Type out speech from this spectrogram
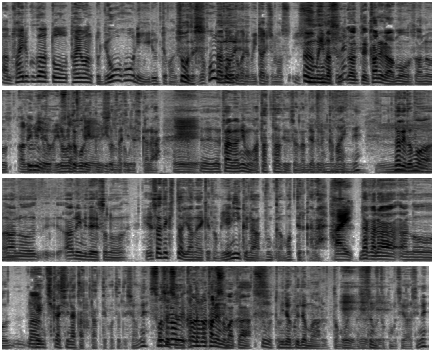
あの大陸側と台湾と両方にいるって感じそうです。香港とかにもいたりします。うん、います。だって彼らはもうあのある意味ではいろんなところ行く人たちですから、えー、台湾にも渡ったわけですよ、何百年か前にね。だけどもあのある意味でその閉鎖的とは言わないけども、ユニークな文化を持ってるから、はい、だから、あの、まあ、現地化しなかったってことでしょうね。そうですね。それは彼のまた魅力でもあると思います。住むとこも違うしね。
